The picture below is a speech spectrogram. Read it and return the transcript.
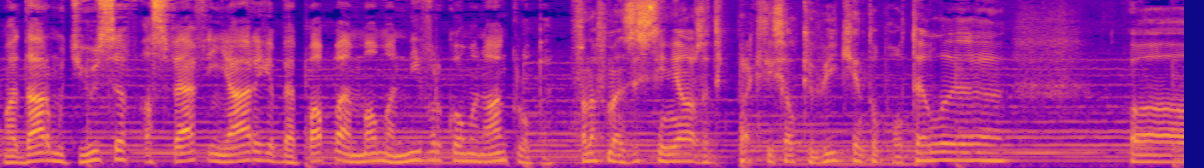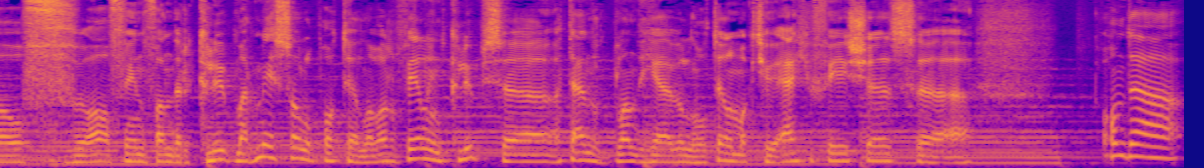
Maar daar moet Youssef als 15-jarige bij papa en mama niet voor komen aankloppen. Vanaf mijn 16 jaar zat ik praktisch elke weekend op hotel. Uh, of, of een van de club, maar meestal op hotel. Er waren veel in clubs. Uh, uiteindelijk plande jij wel een hotel, maakte je eigen feestjes. Uh, omdat...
